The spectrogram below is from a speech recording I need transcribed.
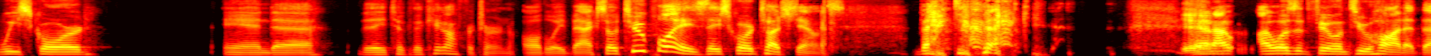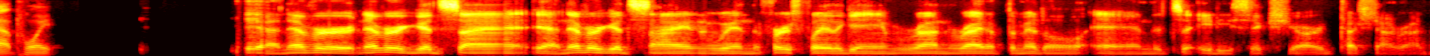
we scored, and uh, they took the kickoff return all the way back. So two plays, they scored touchdowns back to back. Yeah. And I, I wasn't feeling too hot at that point. Yeah, never never a good sign. Yeah, never a good sign when the first play of the game run right up the middle and it's an 86 yard touchdown run.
